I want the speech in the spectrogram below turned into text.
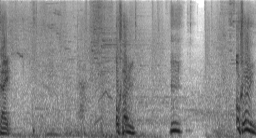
오케이. 오케이. 오케이.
